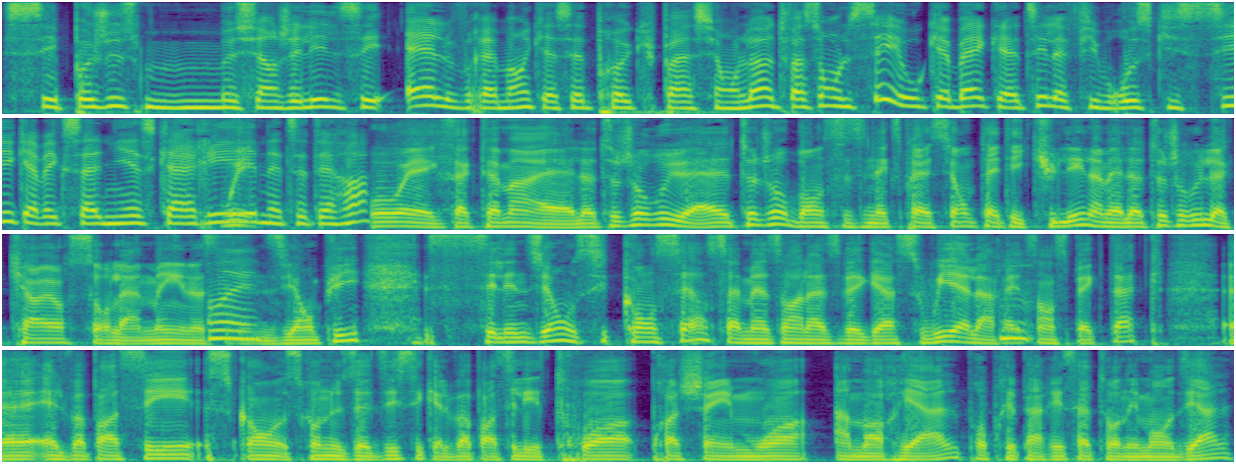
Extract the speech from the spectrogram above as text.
c'est pas juste Monsieur Angélil, c'est elle vraiment qui a cette préoccupation-là. De toute façon, on le sait au Québec, tu sais, la fibrose kystique avec sa nièce Karine, etc. Oui, exactement. Elle a toujours eu, elle a toujours, bon, c'est une expression peut-être éculée, là, mais elle a toujours eu le cœur sur la main, là, Céline Dion. Puis Céline Dion aussi conserve sa maison à Las Vegas. Oui, elle arrête mm. son spectacle. Euh, elle va passer, ce qu'on, ce qu'on nous a dit, c'est qu'elle va passer les trois prochains mois à Montréal pour préparer sa tournée mondiale,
